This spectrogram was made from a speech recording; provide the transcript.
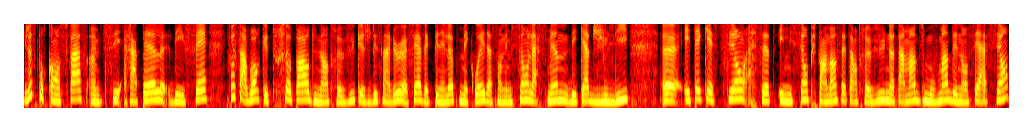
Et juste pour qu'on se fasse un petit rappel des faits, il faut savoir que tout ça part d'une entrevue que Julie Snyder a fait avec Penelope McQuaid à son émission la semaine des 4 juillet. Euh, était question à cette émission, puis pendant cette entrevue, notamment du mouvement de dénonciation.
